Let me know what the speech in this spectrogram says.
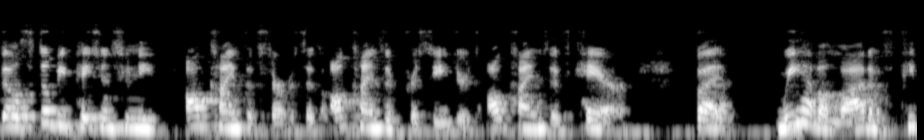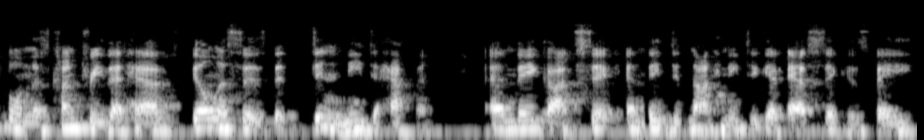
there'll still be patients who need all kinds of services, all kinds of procedures, all kinds of care. But we have a lot of people in this country that have illnesses that didn't need to happen. and they got sick and they did not need to get as sick as they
